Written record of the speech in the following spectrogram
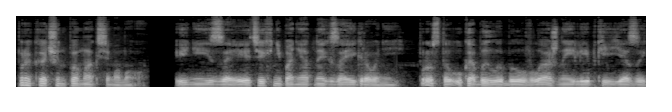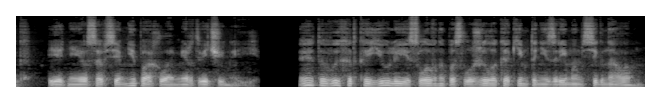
прокачан по максимуму. И не из-за этих непонятных заигрываний. Просто у кобылы был влажный липкий язык, и от нее совсем не пахло мертвечиной. Эта выходка Юлии словно послужила каким-то незримым сигналом,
